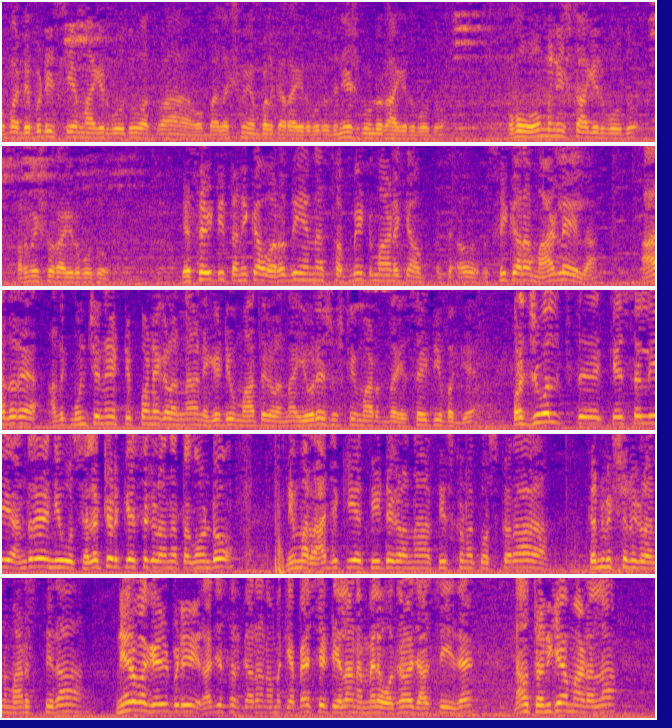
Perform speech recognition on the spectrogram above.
ಒಬ್ಬ deputy CM ಆಗಿರ್ಬೋದು ಅಥವಾ ಒಬ್ಬ ಲಕ್ಷ್ಮೀ ಹೆಬ್ಬಾಳ್ಕರ್ ಆಗಿರ್ಬೋದು, ದಿನೇಶ್ ಗುಂಡೂರು ಆಗಿರ್ಬೋದು, ಒಬ್ಬ ಹೋಮ್ ಮಿನಿಸ್ಟರ್ ಆಗಿರ್ಬೋದು, ಪರಮೇಶ್ವರ್ ಆಗಿರ್ಬೋದು ಎಸ್ ಐ ಟಿ ತನಿಖಾ ವರದಿಯನ್ನು ಸಬ್ಮಿಟ್ ಮಾಡಕ್ಕೆ ಸ್ವೀಕಾರ ಮಾಡಲೇ ಇಲ್ಲ. ಆದರೆ ಅದಕ್ಕೆ ಮುಂಚೆನೇ ಟಿಪ್ಪಣಿಗಳನ್ನ ನೆಗೆಟಿವ್ ಮಾತುಗಳನ್ನ, ಇವರೇ ಸೃಷ್ಟಿ ಮಾಡಿದ ಎಸ್ ಐ ಟಿ ಬಗ್ಗೆ ಪ್ರಜ್ವಲ್ ಕೇಸಲ್ಲಿ ಅಂದ್ರೆ ನೀವು ಸೆಲೆಕ್ಟೆಡ್ ಕೇಸುಗಳನ್ನು ತಗೊಂಡು ನಿಮ್ಮ ರಾಜಕೀಯ ತೀಟೆಗಳನ್ನ ತೀರ್ಸ್ಕೊಳಕ್ಕೋಸ್ಕರ ಕನ್ವಿಕ್ಷನ್ಗಳನ್ನು ಮಾಡಿಸ್ತೀರಾ? ನೇರವಾಗಿ ಹೇಳ್ಬಿಡಿ, ರಾಜ್ಯ ಸರ್ಕಾರ ನಮ್ಮ ಕೆಪಾಸಿಟಿ ಎಲ್ಲ ನಮ್ಮ ಮೇಲೆ ಒತ್ತಡ ಜಾಸ್ತಿ ಇದೆ. ನಾವು ತನಿಖೆ ಮಾಡಲ್ಲ.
